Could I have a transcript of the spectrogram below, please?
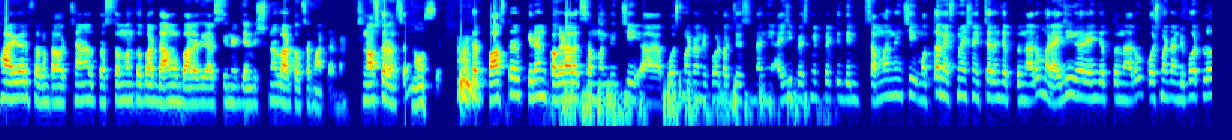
హాయ్ గారు వెల్కమ్ టు అవర్ ఛానల్ ప్రస్తుతం మనతో పాటు దాము బాలాజీ గారు సీనియర్ జర్నలిస్ట్ ఉన్నారు. వారితో ఒకసారి మాట్లాడదాం. సో నమస్కారం సార్ నమస్తే. సార్ పాస్టర్ కిరణ్ పగడాలకు సంబంధించి పోస్ట్ మార్టం రిపోర్ట్ వచ్చేసిందని ఐజీ ప్రెస్ మీట్ పెట్టి దీనికి సంబంధించి మొత్తం ఎక్స్ప్లెనేషన్ ఇచ్చారని చెప్తున్నారు. మరి ఐజీ గారు ఏం చెప్తున్నారు? పోస్ట్ మార్టం రిపోర్ట్లో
